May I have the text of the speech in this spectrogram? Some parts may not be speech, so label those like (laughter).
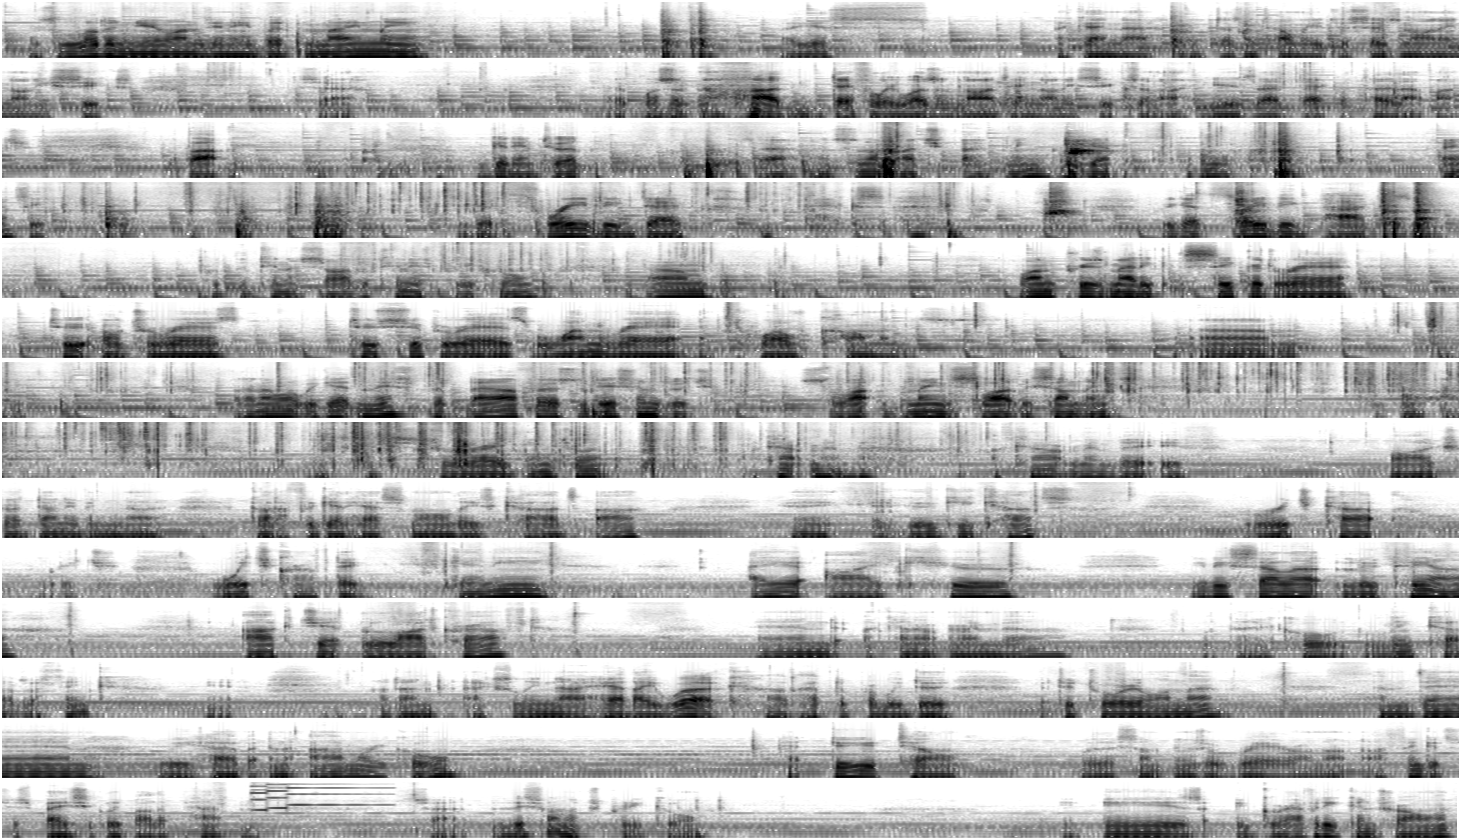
There's a lot of new ones in here, but mainly I guess okay no, it doesn't tell me it just says 1996. So it wasn't (laughs) it definitely wasn't 1996 when I used that deck, I'll tell you that much. But we'll get into it. So it's not much opening. We get oh, fancy. We get three big decks. decks. We get three big packs. Put the tin aside. The tin is pretty cool. Um, one prismatic secret rare, two ultra rares, two super rares, one rare, and 12 commons. Um, I don't know what we get in this, but they are first editions, which means slightly something. Straight into it. I can't remember. I can't remember if. Well, actually, I don't even know. God, I forget how small these cards are. Okay, Agugi cuts. Rich cut. Rich. Witchcraft Ageni. AIQ. Ibisella Lutea. Arcjet Lightcraft. And I cannot remember what they're called. Link cards, I think. Yeah. I don't actually know how they work. I'll have to probably do a tutorial on that. And then we have an armory call. Do you tell whether something's a rare or not? I think it's just basically by the pattern. So this one looks pretty cool. It is a gravity controller.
